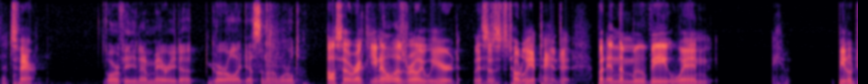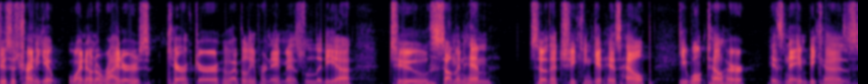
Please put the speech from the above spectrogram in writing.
That's fair. Or if he you know married a girl, I guess in our world. Also, Rick, you know what was really weird? This is totally a tangent, but in the movie when Beetlejuice is trying to get Winona Ryder's character, who I believe her name is Lydia, to summon him so that she can get his help, he won't tell her his name because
